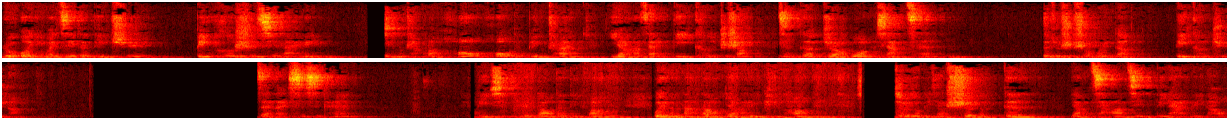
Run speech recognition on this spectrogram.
如果因为这个地区冰河时期来临，形成了厚厚的冰川压在地壳之上，整个就要往下沉，这就是所谓的地壳均衡。再来试试看，地形越高的地方，为了达到压力平衡，就有比较深的根要插进地海里头。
